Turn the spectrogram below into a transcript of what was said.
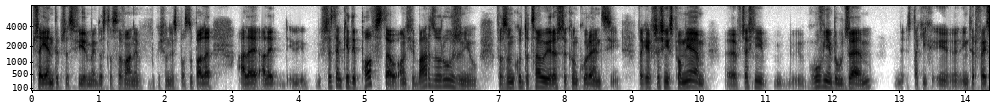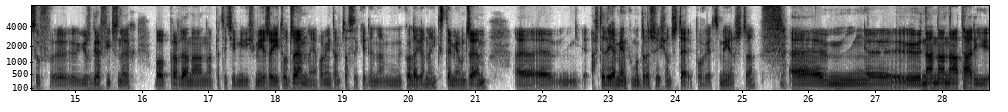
przejęty przez firmę i dostosowany w określony sposób, ale, ale, ale y, system, kiedy powstał, on się bardzo różnił w stosunku do całej reszty konkurencji. Tak jak wcześniej wspomniałem, e, wcześniej y, głównie był Jam, z takich y, interfejsów już graficznych, bo prawda, na, na PC mieliśmy, jeżeli to Jam, no ja pamiętam czasy, kiedy na, mój kolega na XT miał Jam, a wtedy ja miałem Commodore 64 powiedzmy jeszcze. Na, na, na Atari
